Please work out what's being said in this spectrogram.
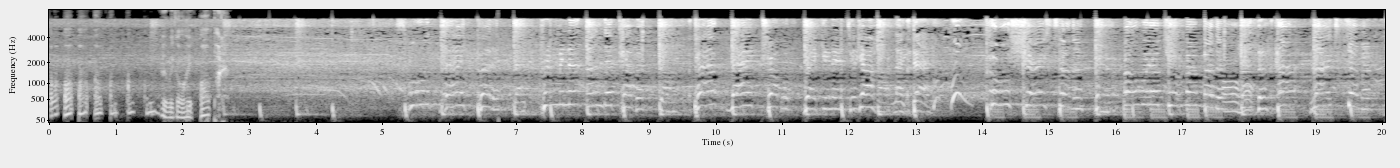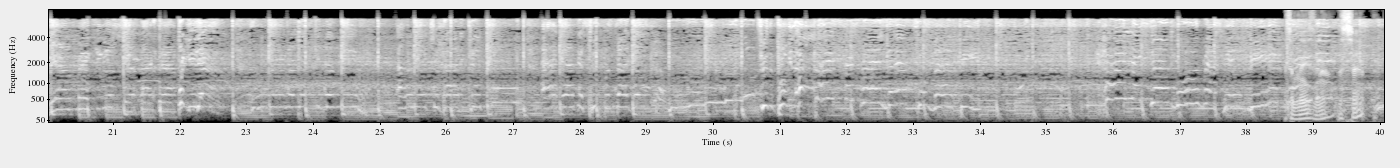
Oh, oh, oh, oh, oh, oh, oh. Here we go. Here. Oh, para. Amazing, huh? The set.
